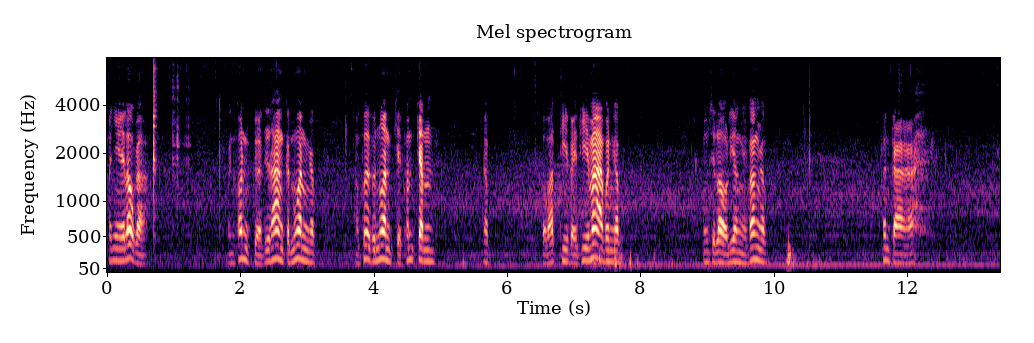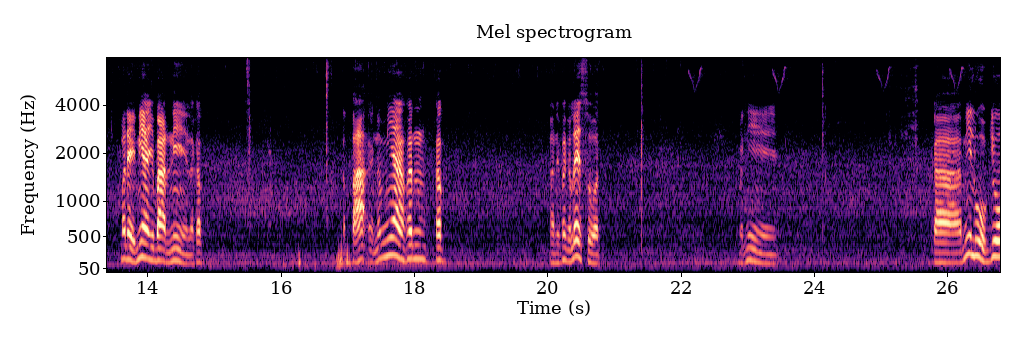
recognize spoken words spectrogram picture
พอให ญายเล่ากะเป็นคนเกิดที่ทางกระนวนครับอำเภอกระนวนเขตขอนแก่นครับประวัติที่ไปที่มาเพิ่นครับผมสิเล่าเรื่องให้ฟังครับเพิ่นกะมาได้เมียอยู่บ้านนี่แหละครับกับปะเอ้น้ำเมียเพิ่นครับ อันนี้เพิ่นก็เลยสวดแบบนี้กะมีลูกอยู่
